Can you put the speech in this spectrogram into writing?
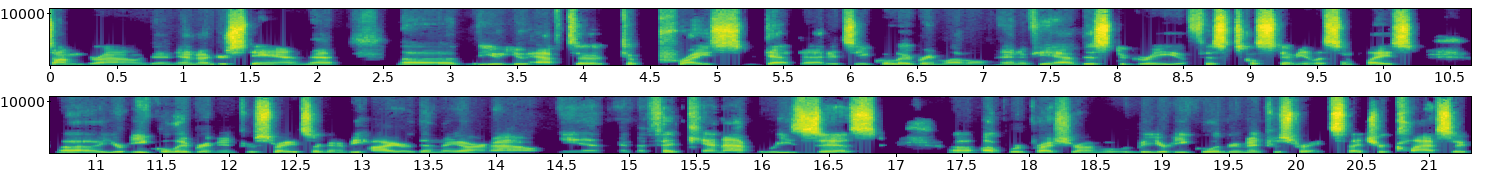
some ground and, and understand that uh, you you have to to price debt at its equilibrium level, and if you have this degree of fiscal stimulus in place, uh, your equilibrium interest rates are going to be higher than they are now, and, and the Fed cannot resist uh, upward pressure on what would be your equilibrium interest rates. That's your classic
